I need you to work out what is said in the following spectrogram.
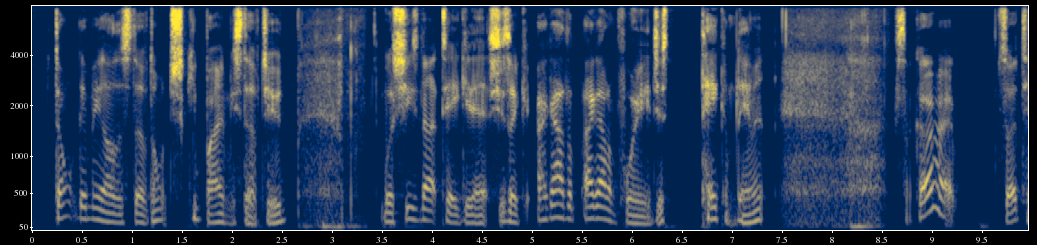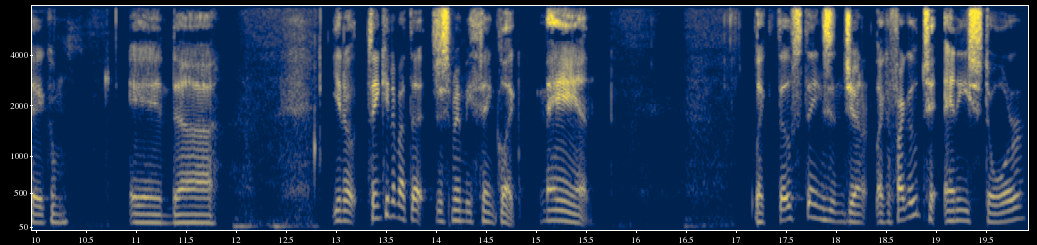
don't give me all this stuff. Don't just keep buying me stuff, dude. Well, she's not taking it. She's like, I got them. I got them for you. Just take them, damn it. It's like, all right. So I take them, and uh, you know, thinking about that just made me think, like, man, like those things in general. Like, if I go to any store,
